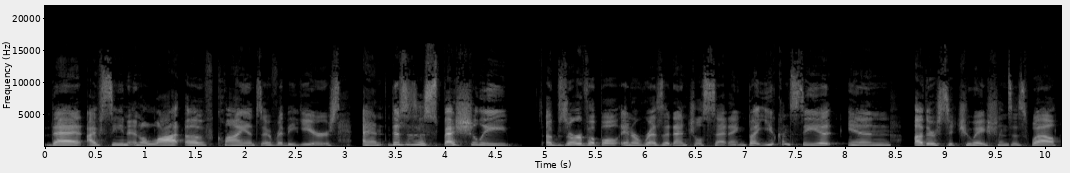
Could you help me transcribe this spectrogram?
that I've seen in a lot of clients over the years. And this is especially observable in a residential setting, but you can see it in other situations as well.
